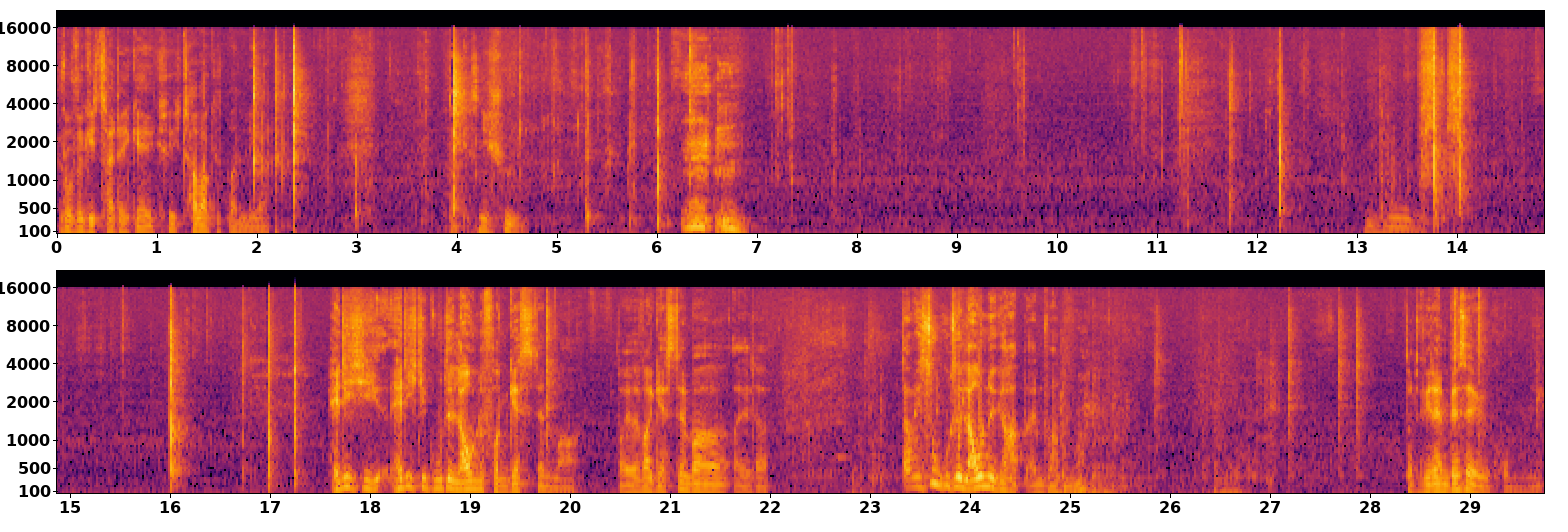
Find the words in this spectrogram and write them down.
Wird doch wirklich Zeit, dass ich Geld kriege. Tabak ist bald leer. Das ist nicht schön. Hätte ich, die, hätte ich die gute Laune von gestern mal. Weil, weil gestern war, Alter. Da habe ich so gute Laune gehabt einfach nur. Das wäre dann besser gekommen.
